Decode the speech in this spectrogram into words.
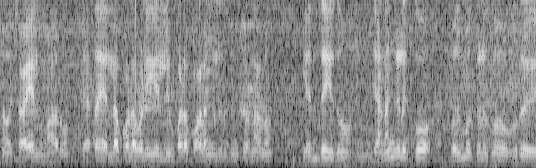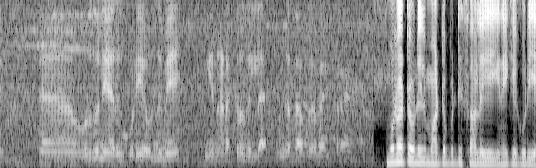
நம்ம சாயல் மாறும். கேட்டால் எல்லா பல வழிகளிலும் பல பாலங்கள் இருக்குதுன்னு சொன்னாலும் எந்த இதுவும் ஜனங்களுக்கோ பொதுமக்களுக்கோ ஒரு உறுதுணையாக இருக்கக்கூடிய ஒன்றுமே இங்கே நடக்கிறதில்லைங்கிறதாக ஒரு அபிப்பிராயம். முன்னார் டவுனில் மாட்டுப்பட்டி சாலையை இணைக்கக்கூடிய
